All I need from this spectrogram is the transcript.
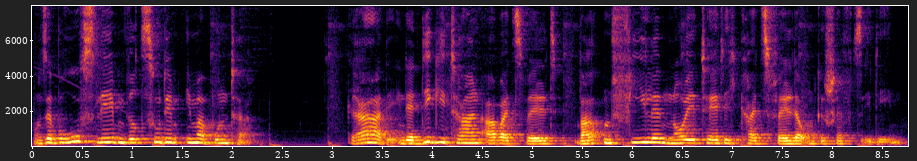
Unser Berufsleben wird zudem immer bunter. Gerade in der digitalen Arbeitswelt warten viele neue Tätigkeitsfelder und Geschäftsideen.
